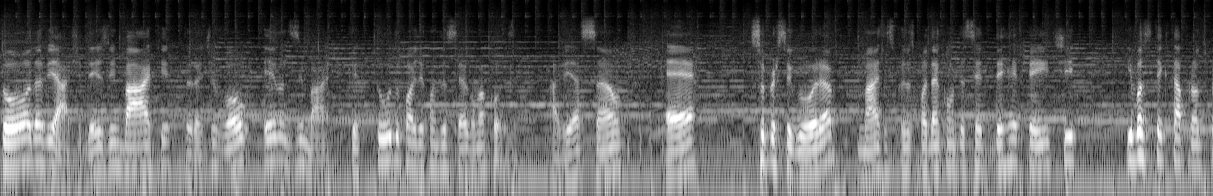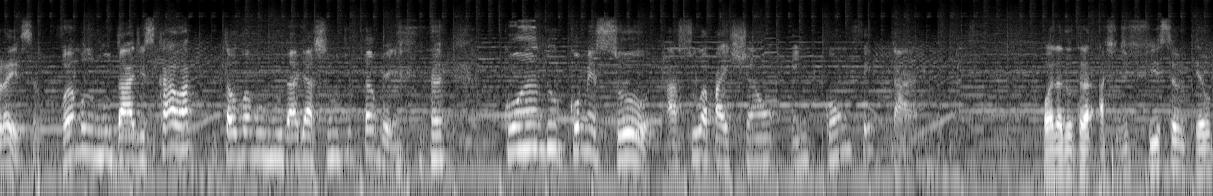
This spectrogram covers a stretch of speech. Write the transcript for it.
toda a viagem, desde o embarque, durante o voo e no desembarque, porque tudo pode acontecer alguma coisa. A aviação é super segura, mas as coisas podem acontecer de repente e você tem que estar pronto para isso. Vamos mudar de escala, então vamos mudar de assunto também. Quando começou a sua paixão em confeitar? Olha, doutora, acho difícil eu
